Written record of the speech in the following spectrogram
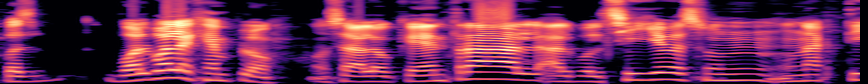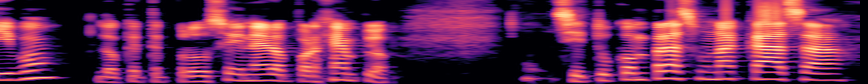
Pues vuelvo al ejemplo. O sea, lo que entra al, bolsillo es un, activo, lo que te produce dinero. Por ejemplo, si tú compras una casa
